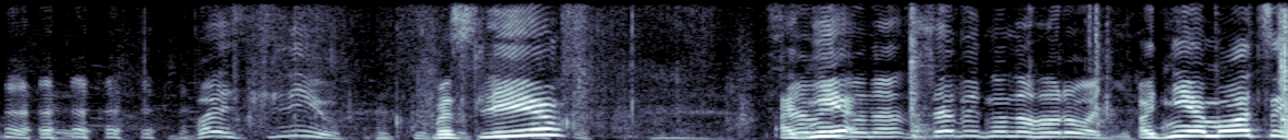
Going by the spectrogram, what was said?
Без слів. Без слів? Все, Одні, видно, на, все видно на городі. одні емоції?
